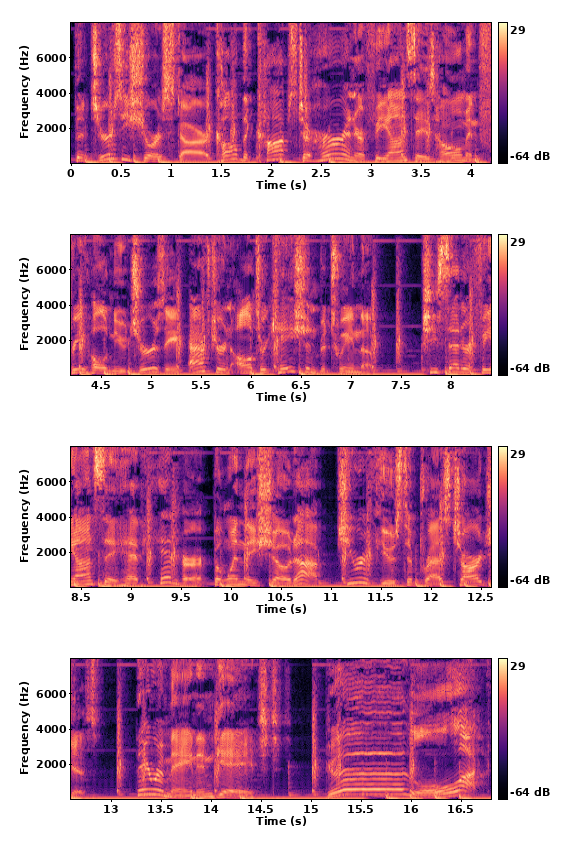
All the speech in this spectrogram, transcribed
The Jersey Shore star called the cops to her and her fiance's home in Freehold, New Jersey after an altercation between them. She said her fiance had hit her, but when they showed up, she refused to press charges. They remain engaged. Good luck!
